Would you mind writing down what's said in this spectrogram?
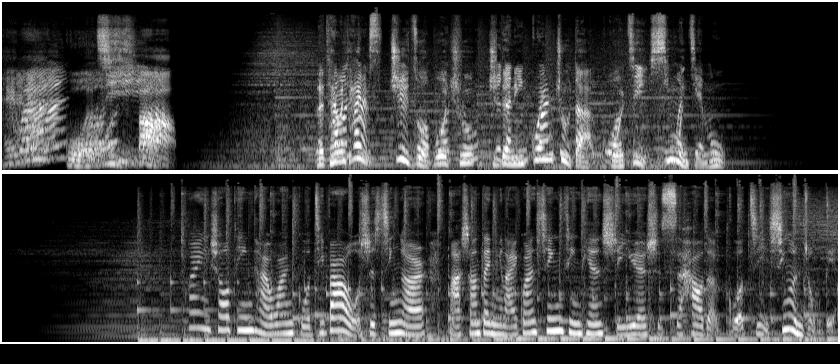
台湾国际报，The Taiwan Times 制作播出，值得您关注的国际新闻节目。欢迎收听台湾国际报，我是星儿，马上带您来关心今天十一月十四号的国际新闻重点。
